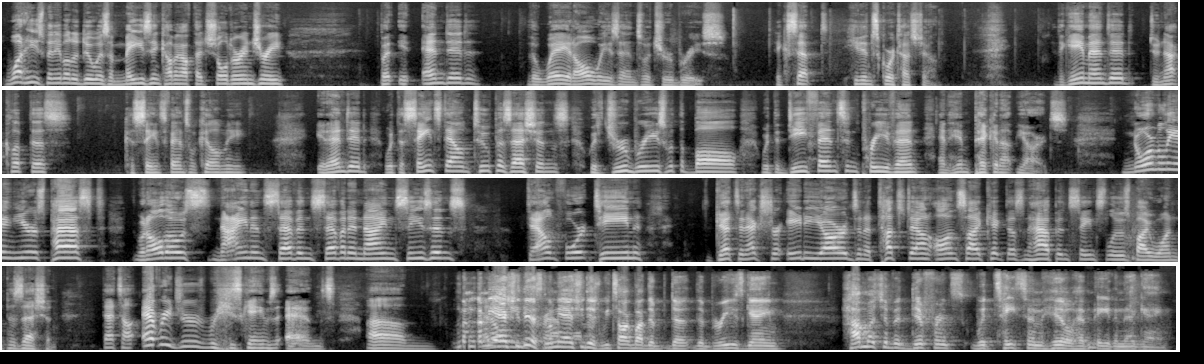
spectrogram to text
What he's been able to do is amazing coming off that shoulder injury, but it ended the way it always ends with Drew Brees, except he didn't score a touchdown. The game ended. Do not clip this because Saints fans will kill me. It ended with the Saints down two possessions, with Drew Brees with the ball, with the defense in prevent, and him picking up yards. Normally, in years past, when all those nine and seven, seven and nine seasons, down 14, gets an extra 80 yards and a touchdown onside kick doesn't happen, Saints lose by one possession. That's how every Drew Brees games ends. Um, let, let me ask you this. Let me ask you this. We talk about the the, the Brees game how much of a difference would Taysom Hill have made in that game?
